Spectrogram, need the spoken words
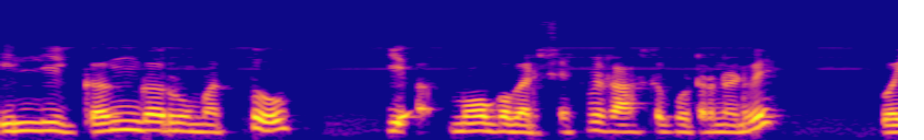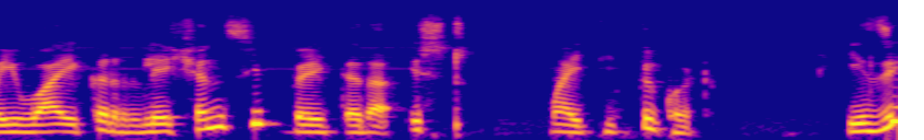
ಇಲ್ಲಿ ಗಂಗರು ಮತ್ತು ಈ ಅಮೋಘ ವರ್ಷ ರಾಷ್ಟ್ರಕೂಟರ ನಡುವೆ ವೈವಾಹಿಕ ರಿಲೇಶನ್ಶಿಪ್ ಬೆಳೀತದ. ಇಷ್ಟು ಮಾಹಿತಿ ತಿಳ್ಕೊಟ್ರು ಈಸಿ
